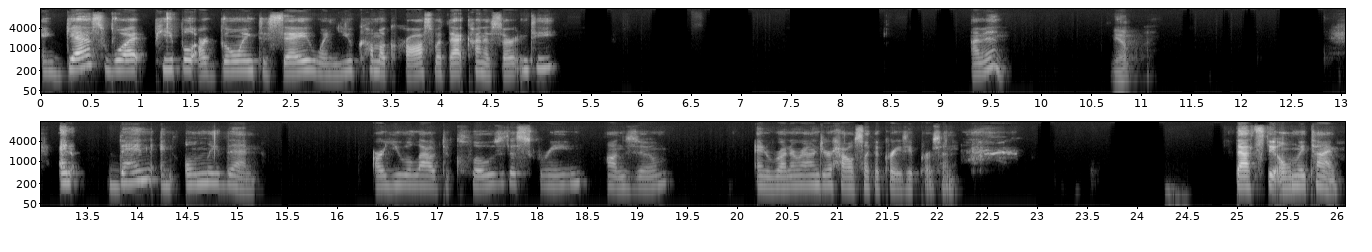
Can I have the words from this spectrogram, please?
And guess what people are going to say when you come across with that kind of certainty? I'm in. Yep. And then and only then are you allowed to close the screen on Zoom and run around your house like a crazy person. That's the only time.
